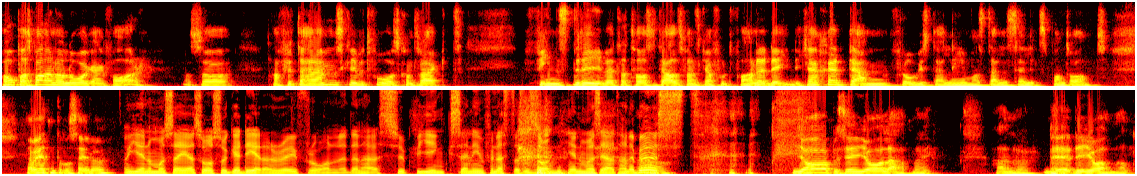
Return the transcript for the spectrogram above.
jag hoppas bara han har lågan kvar. Alltså, han flyttar hem, skriver tvåårskontrakt. Finns drivet att ta sig till allsvenskan fortfarande? Det, det kanske är den frågeställningen man ställer sig lite spontant. Jag vet inte, vad säger du? Och genom att säga så så garderar du dig från den här superjinksen inför nästa säsong genom att säga att han är bäst. Ja, ja precis. Jag har lärt mig. Alltså, det, det gör man.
